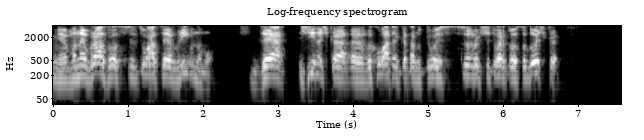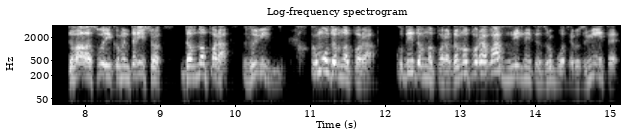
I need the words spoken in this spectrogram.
е, мене вразила ситуація в Рівному, де жіночка, е, вихователька там якогось 44-го садочка, давала свої коментарі, що давно пора. Розумієте, кому давно пора? Куди давно пора? Давно пора вас звільнити з роботи, розумієте?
